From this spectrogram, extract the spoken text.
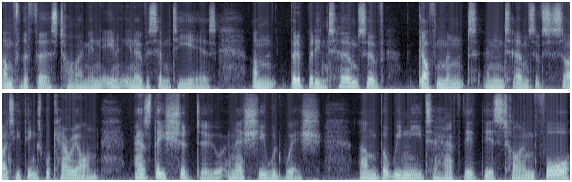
um, for the first time in, in, in over 70 years. Um, but, but in terms of government and in terms of society, things will carry on as they should do and as she would wish. Um, but we need to have the, this time for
